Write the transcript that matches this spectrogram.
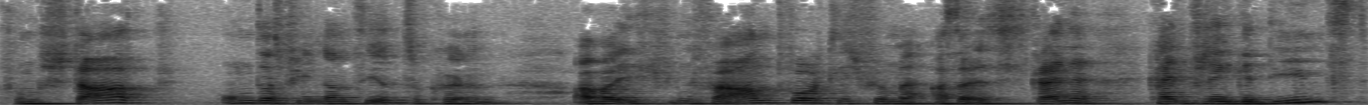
vom Staat, um das finanzieren zu können, aber ich bin verantwortlich für mein, also es ist keine, kein Pflegedienst.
